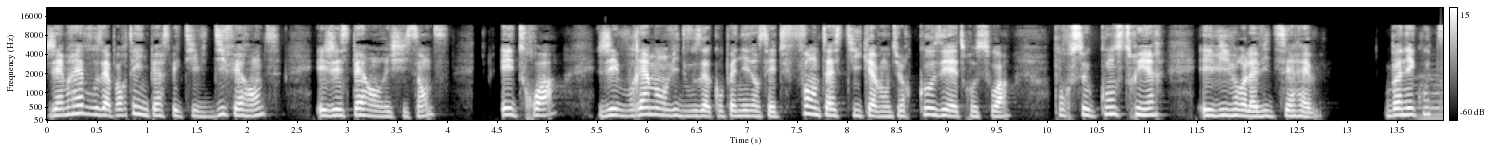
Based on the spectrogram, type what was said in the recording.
J'aimerais vous apporter une perspective différente et j'espère enrichissante. Et 3. J'ai vraiment envie de vous accompagner dans cette fantastique aventure causer être soi pour se construire et vivre la vie de ses rêves. Bonne écoute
